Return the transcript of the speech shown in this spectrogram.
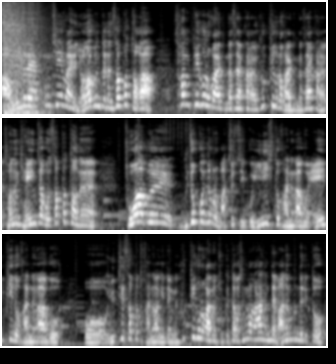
아 오늘의 콩티마이는 여러분들은 서포터가 선픽으로 가야 된다 생각하나요? 흑픽으로 가야 된다 생각하나요? 저는 개인적으로 서포터는 조합을 무조건적으로 맞출 수 있고 이니시도 가능하고 AP도 가능하고 뭐 유틸 서포터 가능하기 때문에 흑픽으로 가면 좋겠다고 생각을 하는데 많은 분들이 또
